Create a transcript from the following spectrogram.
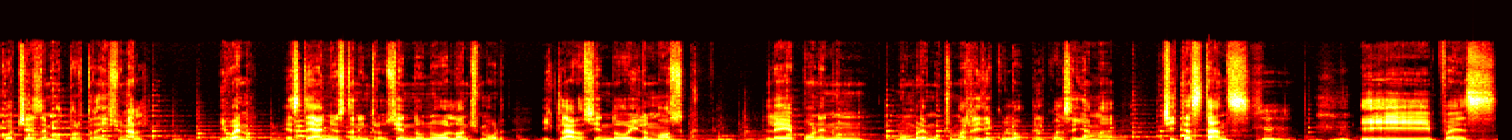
coches de motor tradicional. Y bueno, este año están introduciendo un nuevo launch mode y claro, siendo Elon Musk, le ponen un nombre mucho más ridículo, el cual se llama Cheetah Stance. y pues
